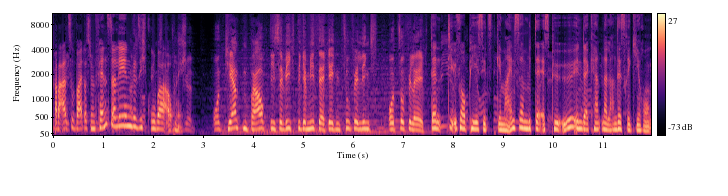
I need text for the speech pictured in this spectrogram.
Aber allzu weit aus dem Fenster lehnen will sich Gruber auch nicht. Und Kärnten braucht diese wichtige Mitte gegen zu viel links und zu viel rechts. Denn die ÖVP sitzt gemeinsam mit der SPÖ in der Kärntner Landesregierung.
